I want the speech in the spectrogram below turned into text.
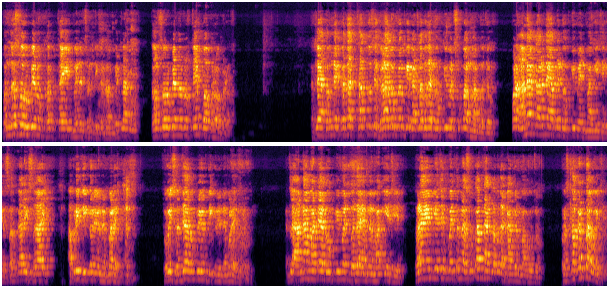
પંદરસો રૂપિયાનો ખર્ચ થાય એક મેરેજ સલ્ટી કઢાવવા કેટલા? ત્રણસો રૂપિયાનો તો સ્ટેમ્પ વાપરવા પડે. એટલે તમને કદાચ થતું છે ઘણા લોકો એમ કે આટલા બધા ડોક્યુમેન્ટ શું કામ માંગો છો? પણ આના કારણે આપણે ડોક્યુમેન્ટ માંગીએ છીએ કે સરકારી સહાય આપણી દીકરીઓને મળે ચોવીસ હજાર રૂપિયા દીકરીને મળે એટલે આના માટે આ ડોક્યુમેન્ટ બધા અમે માંગીએ છીએ. ઘણા એમ કહે છે કે ભાઈ તમે શું કામ આટલા બધા કાગળ માંગો છો? પ્રશ્ન કરતા હોય છે.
